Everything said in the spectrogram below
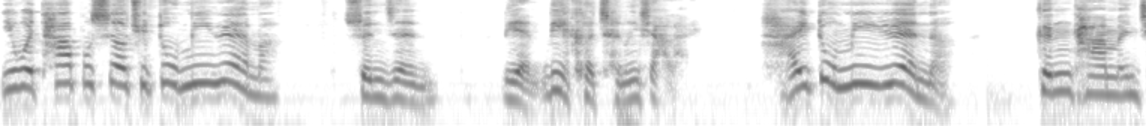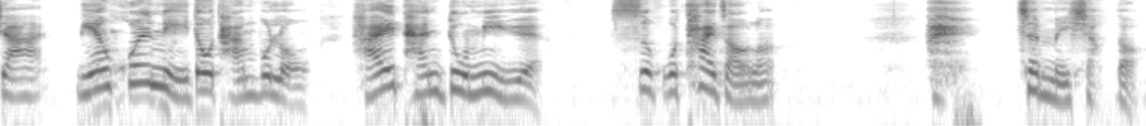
因为他不是要去度蜜月吗？孙振脸立刻沉了下来，还度蜜月呢？跟他们家连婚礼都谈不拢，还谈度蜜月，似乎太早了。哎，真没想到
